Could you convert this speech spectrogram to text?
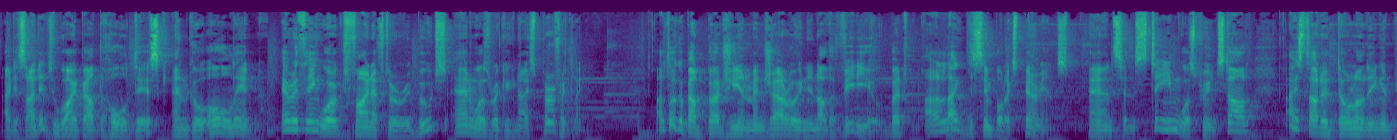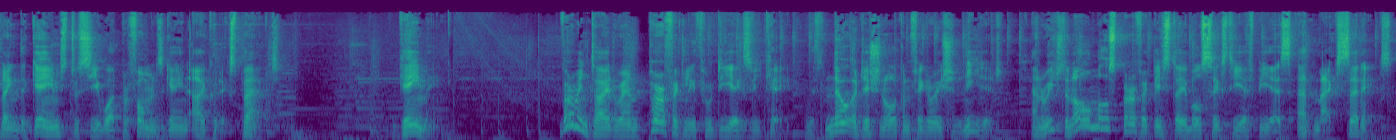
I decided to wipe out the whole disk and go all in. Everything worked fine after a reboot and was recognized perfectly. I'll talk about Budgie and Manjaro in another video, but I like the simple experience, and since Steam was pre-installed, I started downloading and playing the games to see what performance gain I could expect. Gaming Vermintide ran perfectly through DXVK, with no additional configuration needed, and reached an almost perfectly stable 60 FPS at max settings.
